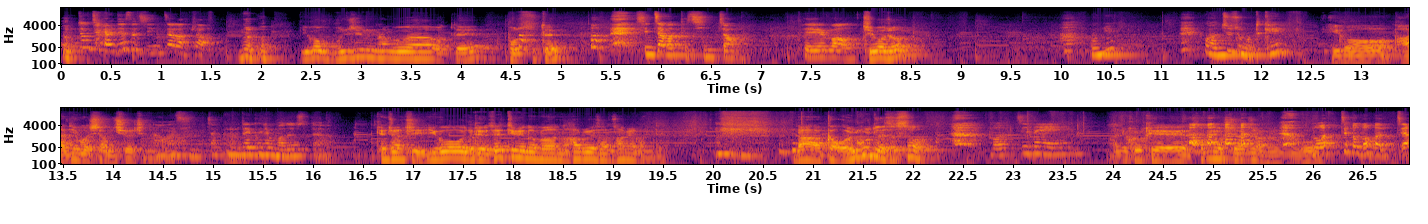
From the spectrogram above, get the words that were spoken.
엄청 잘 돼서 진짜 같아. 이거 문신한 거가 어때? 보스 때? 진짜 같아, 진짜. 대박. 지워줘? 아니? 이거 안 지워주면 어떡해? 이거 바디워시 하면 지워지는 아, 거야 진짜? 근데 그냥 만졌을 때. 괜찮지? 이거 이렇게 세팅해 놓으면 하루에서 한 3일 간대 나 아까 얼굴도 했었어 멋지네. 아니 그렇게 성의 없이 하지 말고 멋져, 멋져.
